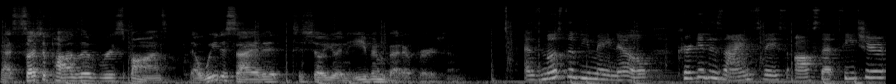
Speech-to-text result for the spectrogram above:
got such a positive response that we decided to show you an even better version. As most of you may know, Cricut Design Space offset feature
